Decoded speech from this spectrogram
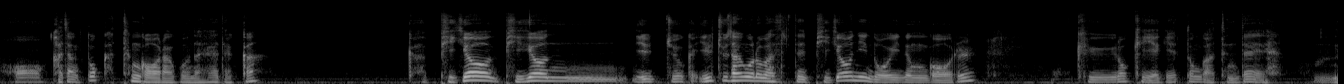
어, 가장 똑같은 거라고나 해야 될까? 그러니까 비견 비견 일주 그러니까 일주상으로 봤을 때 비견이 놓이는 거를 그렇게 얘기했던 것 같은데 음,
